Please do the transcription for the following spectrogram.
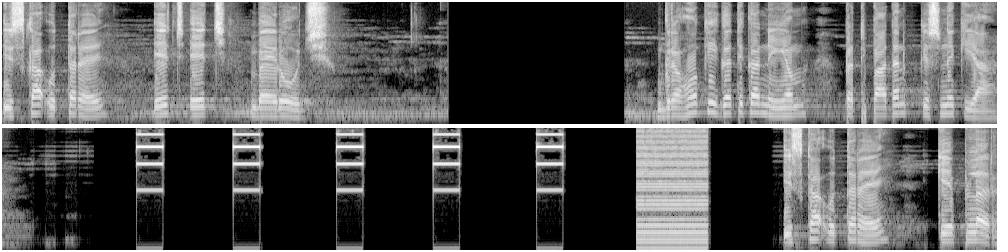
इसका उत्तर है एच एच बैरोज। ग्रहों की गति का नियम प्रतिपादन किसने किया? इसका उत्तर है केपलर।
